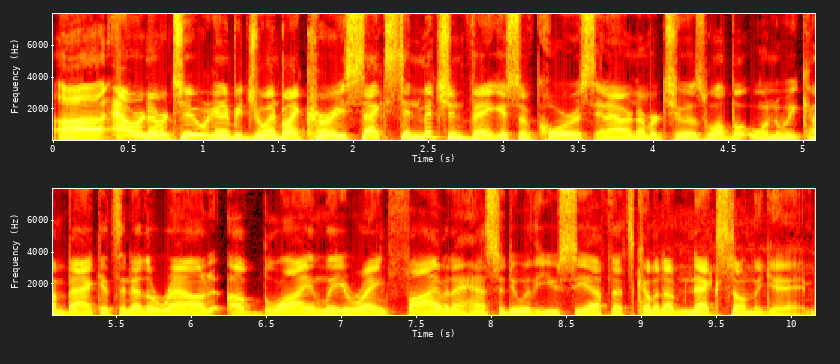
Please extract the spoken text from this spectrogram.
Uh, hour number two, we're going to be joined by Curry Sexton, Mitch in Vegas, of course, in hour number two as well. But when we come back, it's another round of blindly ranked five, and it has to do with UCF. That's coming up next on the game.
